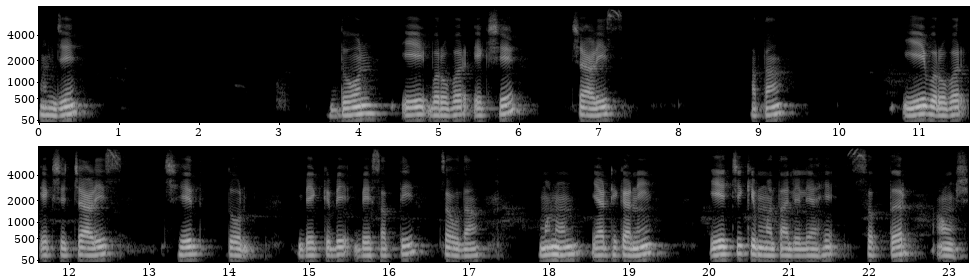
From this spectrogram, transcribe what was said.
म्हणजे दोन ए बरोबर एकशे चाळीस. आता ए बरोबर एकशे चाळीस छेद दोन. बेक बे बेसात्ती चौदा. म्हणून या ठिकाणी एची किंमत आलेली आहे सत्तर अंश.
